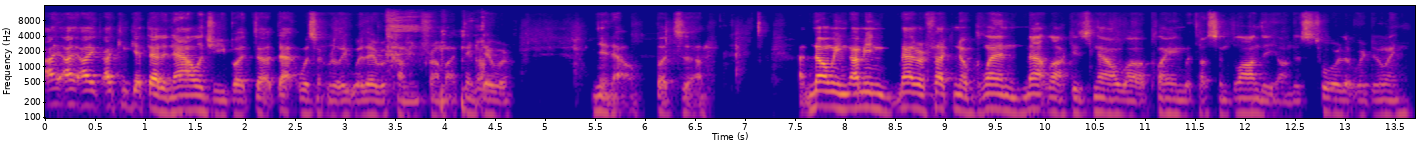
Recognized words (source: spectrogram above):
I, I I can get that analogy, but uh, that wasn't really where they were coming from. I think no. they were, you know, but uh, knowing, I mean, matter of fact, you know, Glenn Matlock is now uh, playing with us in Blondie on this tour that we're doing,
